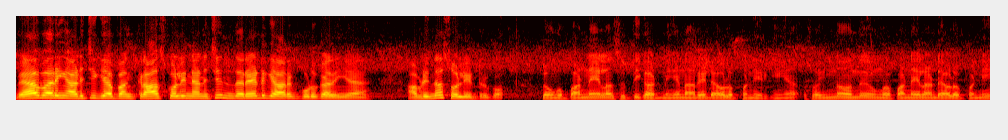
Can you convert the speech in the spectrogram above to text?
வியாபாரிங்க அடித்து கேட்பாங்க கிராஸ் கோழி நினச்சி இந்த ரேட்டுக்கு யாருக்கும் கொடுக்காதீங்க. அப்படின்னு தான் சொல்லிட்டு இருக்கோம் இல்லை உங்கள் பண்ணையெல்லாம் சுற்றி காட்டுனீங்க நிறைய டெவலப் பண்ணியிருக்கீங்க. ஸோ இன்னும் வந்து உங்கள் பண்ணையெல்லாம் டெவலப் பண்ணி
